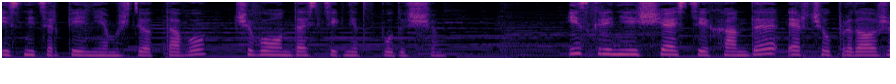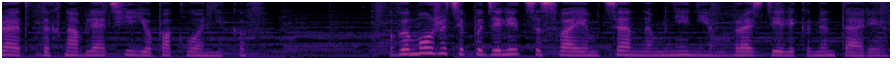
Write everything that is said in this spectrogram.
и с нетерпением ждет того, чего он достигнет в будущем. Искреннее счастье Ханде Эрчел продолжает вдохновлять ее поклонников. Вы можете поделиться своим ценным мнением в разделе комментариев.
